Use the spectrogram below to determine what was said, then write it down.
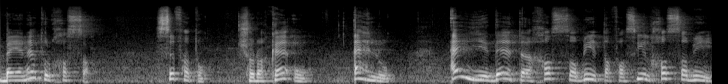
بياناته الخاصة صفته شركائه أهله أي data خاصة بيه تفاصيل خاصة بيه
